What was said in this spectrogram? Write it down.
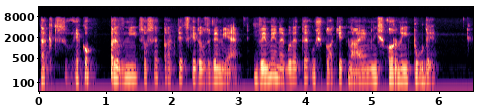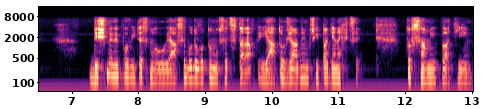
Tak jako první, co se prakticky dozvím je, vy mi nebudete už platit nájemný z orný půdy. Když mi vypovíte smlouvu, já se budu o to muset starat. Já to v žádném případě nechci. To samý platí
